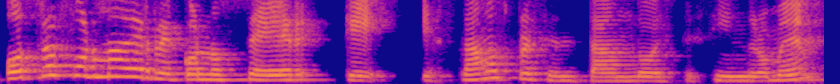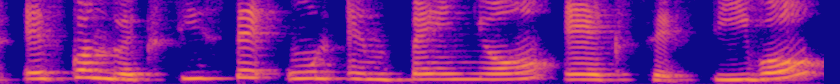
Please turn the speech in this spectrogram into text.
otra forma de reconocer que estamos presentando este síndrome es cuando existe un empeño excesivo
